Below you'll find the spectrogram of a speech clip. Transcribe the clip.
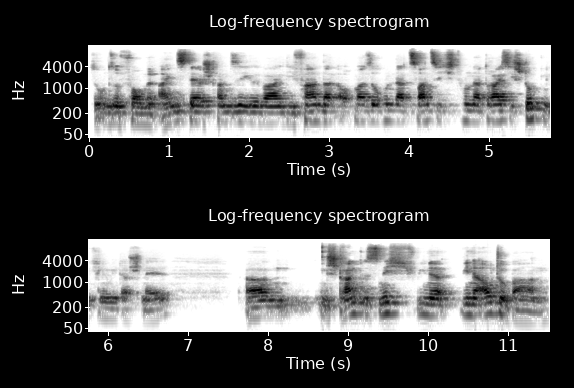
so unsere Formel 1 der Strandsegelwagen, die fahren dann auch mal so 120, 130 Stundenkilometer schnell. Ähm, ein Strand ist nicht wie eine, wie eine Autobahn.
